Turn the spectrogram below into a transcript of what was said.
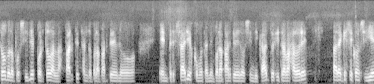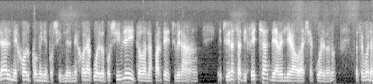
todo lo posible por todas las partes, tanto por la parte de los empresarios como también por la parte de los sindicatos y trabajadores, para que se consiguiera el mejor convenio posible, el mejor acuerdo posible y todas las partes estuvieran estuvieran satisfechas de haber llegado a ese acuerdo, ¿no? Entonces, bueno,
